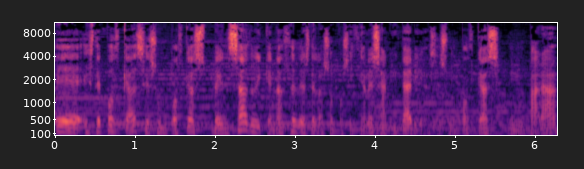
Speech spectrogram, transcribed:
Eh, este podcast es un podcast pensado y que nace desde las oposiciones sanitarias. Es un podcast mm, para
